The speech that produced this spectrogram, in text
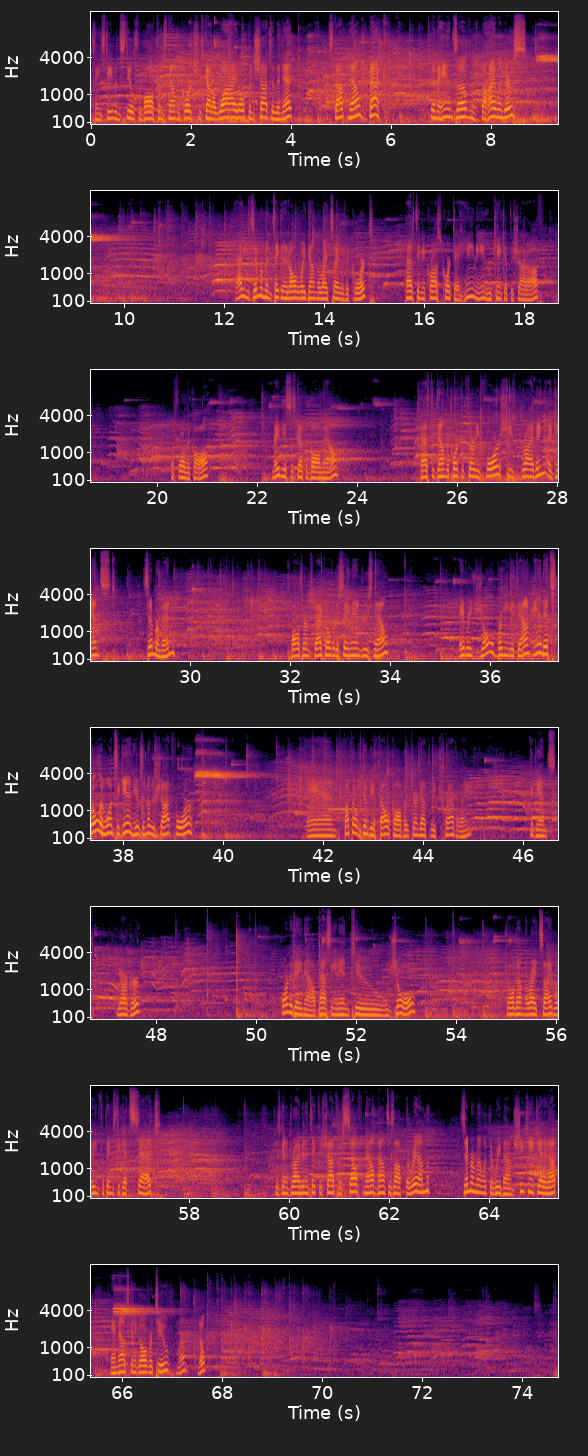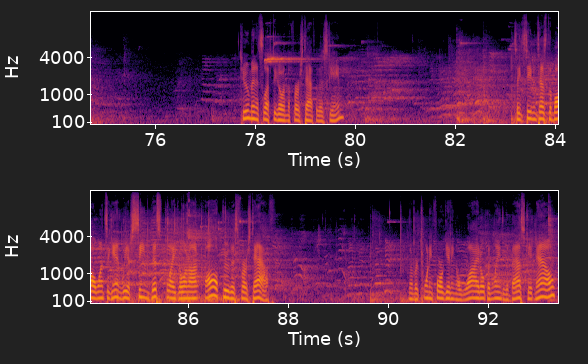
St. Stephen's steals the ball, comes down the court. She's got a wide open shot to the net. Stop now. Back in the hands of the Highlanders. Addie Zimmerman taking it all the way down the right side of the court. Passing across court to Haney, who can't get the shot off before the call. Mabius has got the ball now. Passed it down the court to 34. She's driving against Zimmerman. Ball turns back over to St. Andrews now. Avery Joel bringing it down, and it's stolen once again. Here's another shot for. And thought that was going to be a foul call, but it turned out to be traveling against Yarger. Hornaday now passing it into Joel. Draw down the right side, waiting for things to get set. She's going to drive in and take the shot herself now. Bounces off the rim. Zimmerman with the rebound. She can't get it up. And now it's going to go over to, well, nope. Two minutes left to go in the first half of this game. St. Stephen's has the ball once again. We have seen this play going on all through this first half. Number 24 getting a wide open lane to the basket. Now,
